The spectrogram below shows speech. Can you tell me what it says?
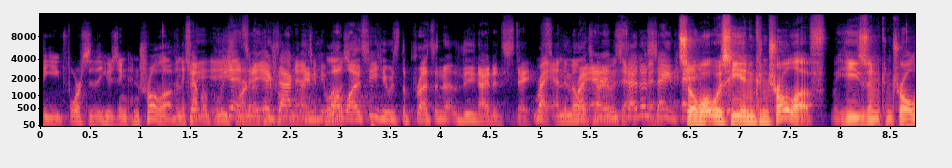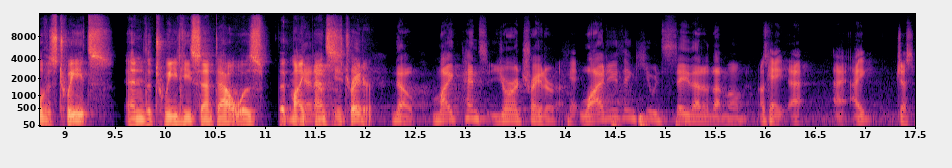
the forces that he was in control of, and the so, Capitol Police yes, were under exactly. Nazi and What was he? He was the president of the United States. Right, and the military right? and instead of saying, hey, So what was he in control of? He's in control of his tweets, and the tweet he sent out was that Mike Pence is a traitor. No, Mike Pence, you're a traitor. Okay. Why do you think he would say that at that moment? Okay, uh, I, I, just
